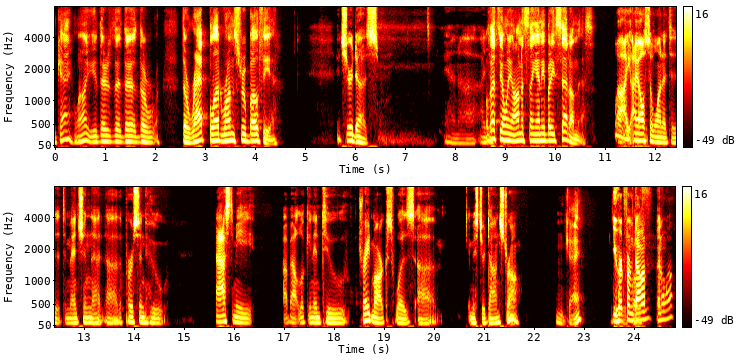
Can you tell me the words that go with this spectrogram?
Okay. Well, you, there's the the the the rat blood runs through both of you. It sure does. And uh, I Well, just- that's the only honest thing anybody said on this. Well, I, I also wanted to, to mention that uh, the person who asked me about looking into trademarks was uh, Mr. Don Strong. Okay. You heard from Both. Don in a while?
